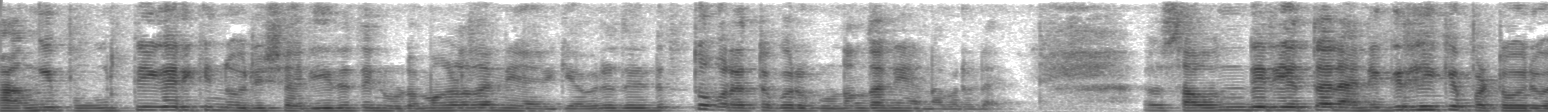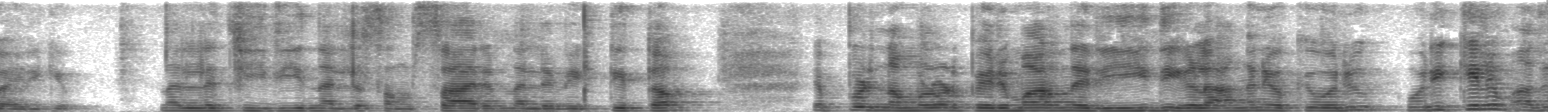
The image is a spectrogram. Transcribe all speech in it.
ഭംഗി പൂർത്തീകരിക്കുന്ന ഒരു ശരീരത്തിന്റെ ഉടമകൾ തന്നെയായിരിക്കും. അവരത് എടുത്തു പറയത്തക്ക ഒരു ഗുണം തന്നെയാണ് അവരുടെ. സൗന്ദര്യത്താൽ അനുഗ്രഹിക്കപ്പെട്ടവരുമായിരിക്കും. നല്ല ചിരി നല്ല സംസാരം നല്ല വ്യക്തിത്വം. എപ്പോഴും നമ്മളോട് പെരുമാറുന്ന രീതികൾ അങ്ങനെയൊക്കെ ഒരു ഒരിക്കലും അത്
